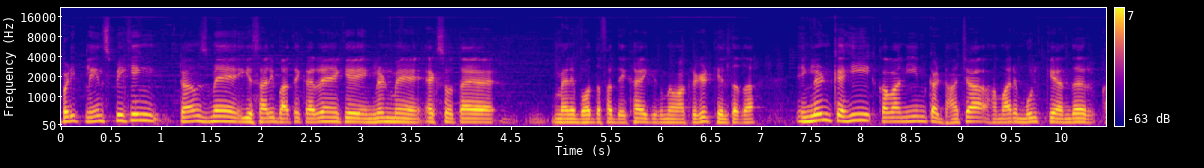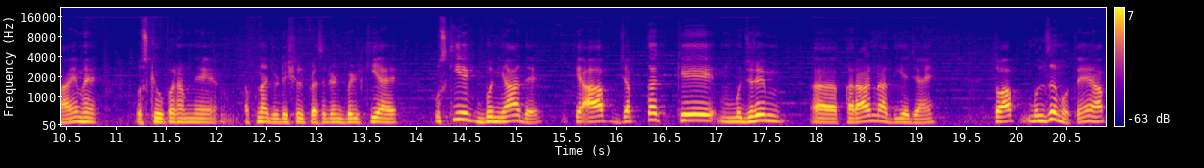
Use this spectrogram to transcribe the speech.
بڑی پلین سپیکنگ ٹرمز میں یہ ساری باتیں کر رہے ہیں کہ انگلینڈ میں ایکس ہوتا ہے۔ میں نے بہت دفعہ دیکھا ہے کیونکہ میں وہاں کرکٹ کھیلتا تھا۔ انگلینڈ کا ہی قوانین کا ڈھانچہ ہمارے ملک کے اندر قائم ہے۔ اس کے اوپر ہم نے اپنا جوڈیشل پریسیڈنٹ بلڈ کیا ہے۔ اس کی ایک بنیاد ہے کہ آپ جب تک کہ مجرم قرار نہ دیے جائیں تو آپ ملزم ہوتے ہیں آپ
